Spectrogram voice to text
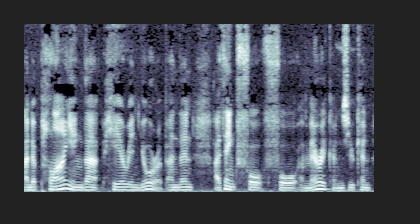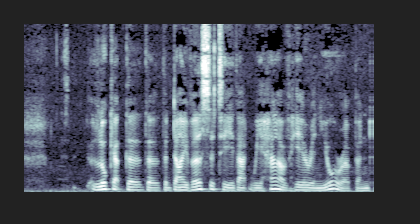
and applying that here in Europe. And then I think for, for Americans, you can look at the, the, the diversity that we have here in Europe and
